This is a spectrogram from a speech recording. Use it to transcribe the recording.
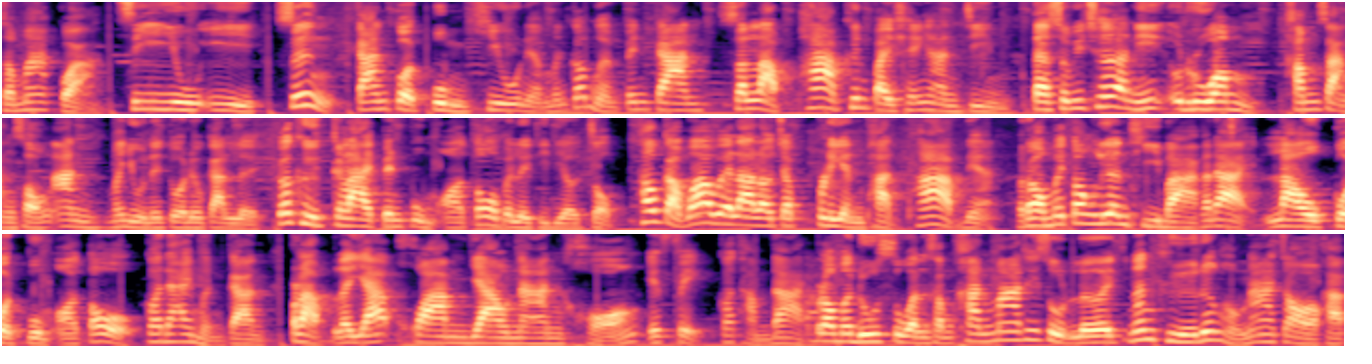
ซะมากกว่า CUE ซึ่งการกดปุ่ม Q เนี่ยมันก็เหมือนเป็นการสลับภาพขึ้นไปใช้งานจริง แต่สวิตเชอร์อันนี้รวมคำสั่ง 2 อันมาอยู่ในตัวเดียวกันเลย ก็คือกลายเป็นปุ่มออโต้ไปเลยทีเดียวจบ เท่ากับว่าเวลาเราจะเปลี่ยนผัดภาพเนี่ยเราไม่ต้องเลื่อน T bar ก็ได้ เรากดปุ่มออโต้ก็ได้เหมือนกัน ปรับระยะความยาวนานของเอฟเฟกก็ทำได้ เรามาดูส่วนสำคัญมากที่สุดเลย นั่นคือเรื่องของหน้าจอครับ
